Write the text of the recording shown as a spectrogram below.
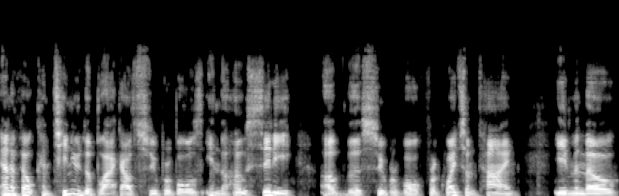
NFL continued to black out Super Bowls in the host city of the Super Bowl for quite some time, even though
